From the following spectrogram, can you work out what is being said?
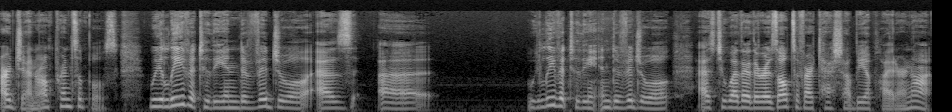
are general principles. We leave it to the individual as uh, we leave it to the individual as to whether the results of our test shall be applied or not.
